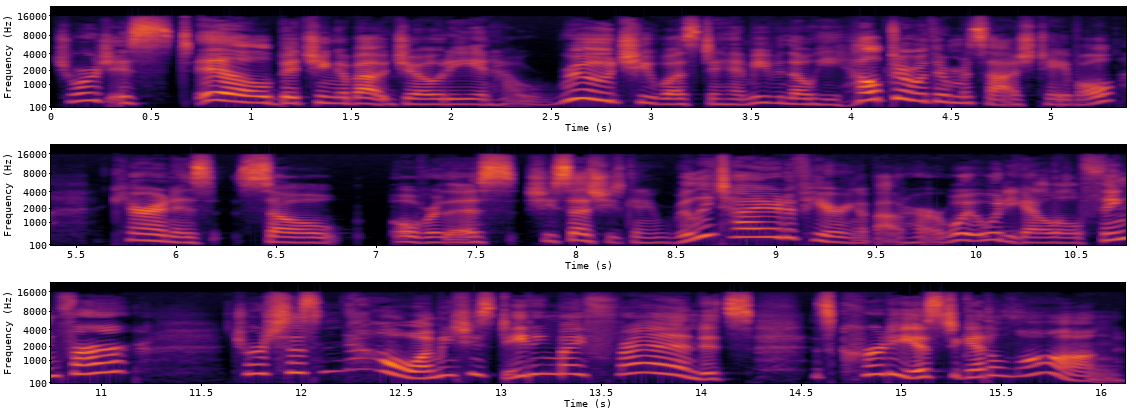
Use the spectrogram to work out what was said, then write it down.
George is still bitching about Jody and how rude she was to him, even though he helped her with her massage table. Karen is so over this. She says she's getting really tired of hearing about her. What, what do you got a little thing for her? George says, "No, I mean she's dating my friend. It's it's courteous to get along."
